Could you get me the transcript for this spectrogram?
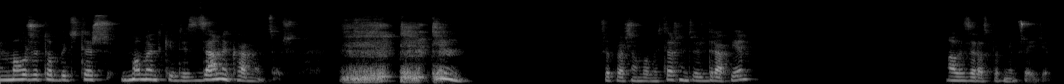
może to być też moment, kiedy zamykamy coś. Przepraszam, bo mnie strasznie coś drapie, ale zaraz pewnie przejdzie.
